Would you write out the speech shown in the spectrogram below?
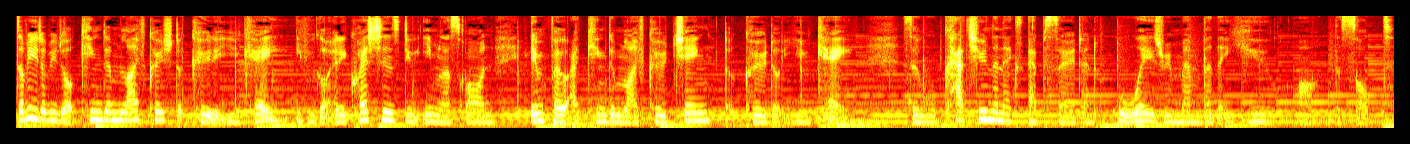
www.kingdomlifecoach.co.uk. If you've got any questions, do email us on info at kingdomlifecoaching.co.uk. So we'll catch you in the next episode and always remember that you are the salt.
